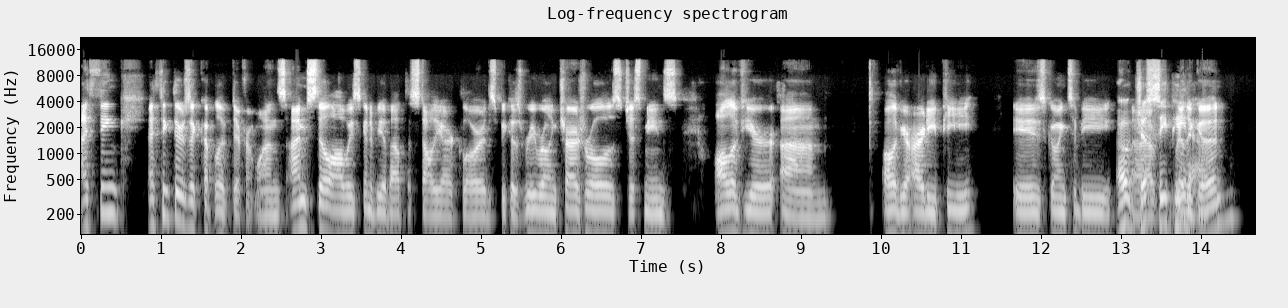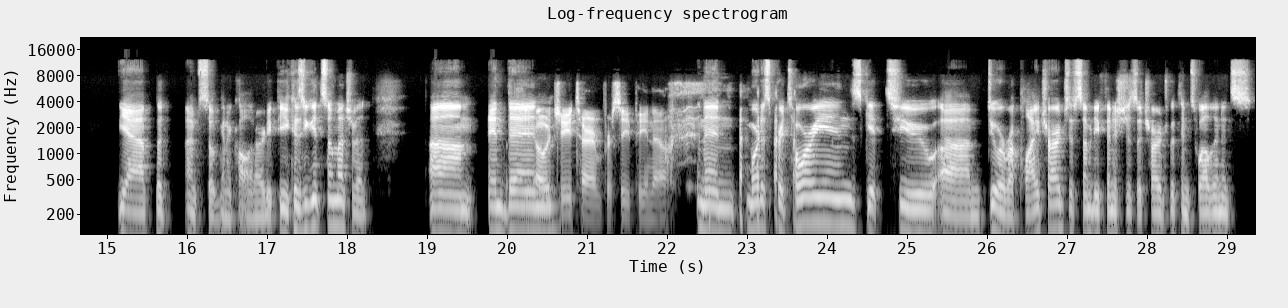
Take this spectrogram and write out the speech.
I think I think there's a couple of different ones. I'm still always going to be about the Stalliarch Lords because rerolling charge rolls just means all of your um, all of your RDP is going to be uh, Oh, just CP really now. good. Yeah, but I'm still going to call it RDP because you get so much of it. Um, and then the OG term for CP now. and then Mortis Praetorians get to um, do a reply charge if somebody finishes a charge within 12 minutes,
